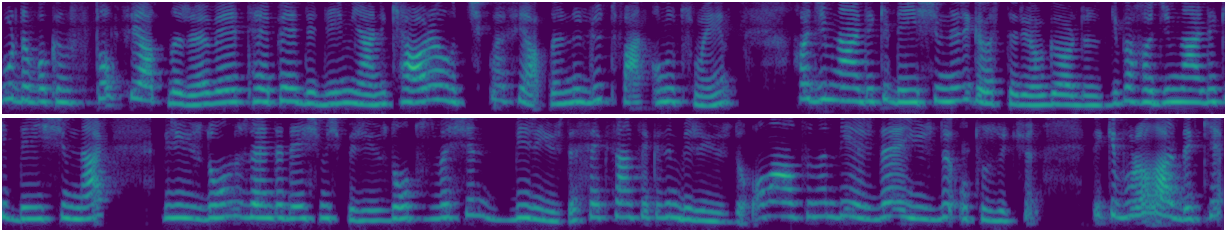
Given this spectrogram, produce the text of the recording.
Burada bakın stop fiyatları ve TP dediğim yani kar alıp çıkma fiyatlarını lütfen unutmayın. Hacimlerdeki değişimleri gösteriyor gördüğünüz gibi. Hacimlerdeki değişimler biri %10 üzerinde değişmiş, biri %35'in, biri %88'in, biri %16'nın, biri de %33'ün. Peki buralardaki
